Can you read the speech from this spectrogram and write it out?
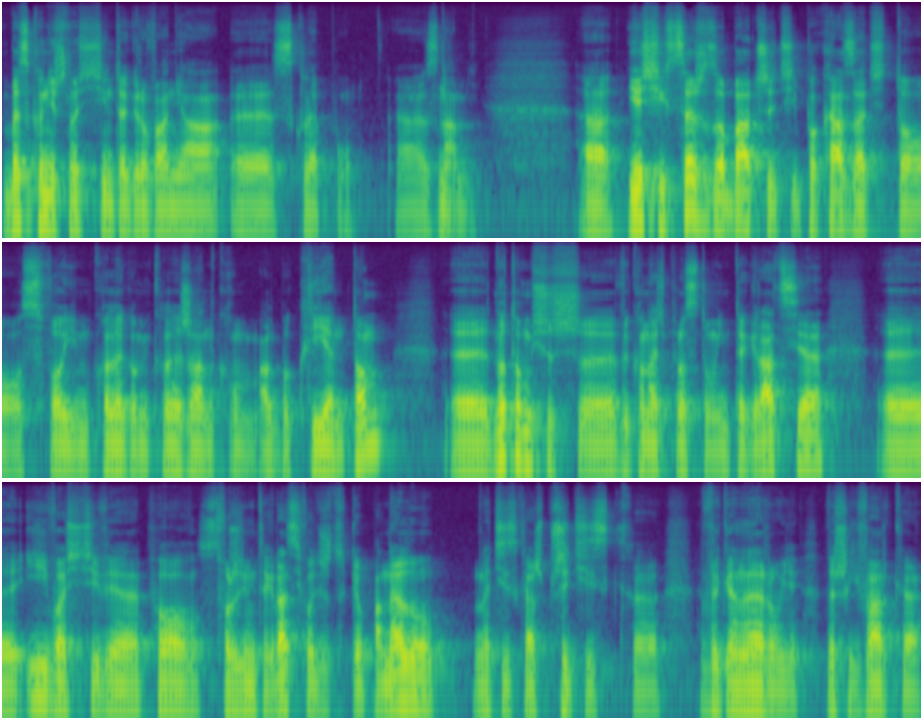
bez konieczności integrowania e, sklepu z nami. Jeśli chcesz zobaczyć i pokazać to swoim kolegom i koleżankom albo klientom, no to musisz wykonać prostą integrację i właściwie po stworzeniu integracji wchodzisz do takiego panelu, naciskasz przycisk e, wygeneruj wyszukiwarkę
